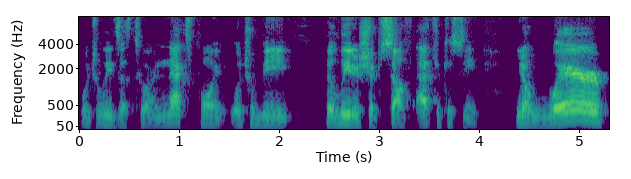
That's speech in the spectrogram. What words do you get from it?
which leads us to our next point, which would be the leadership self-efficacy. You know, where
